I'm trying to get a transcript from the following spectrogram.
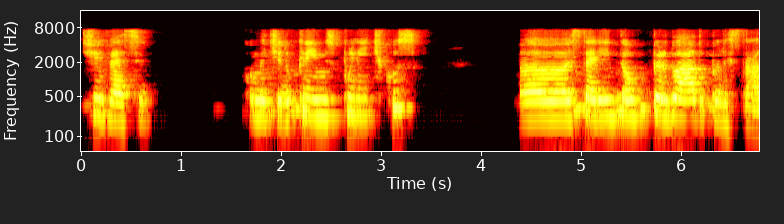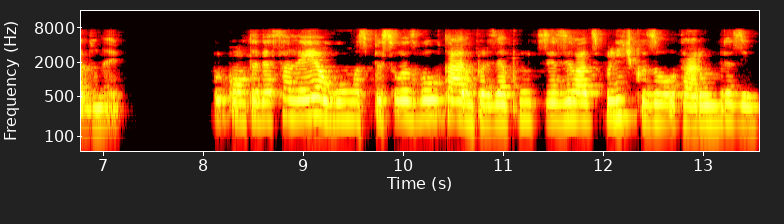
tivesse cometido crimes políticos uh, estaria então perdoado pelo Estado, né? Por conta dessa lei, algumas pessoas voltaram, por exemplo, muitos exilados políticos voltaram ao Brasil.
